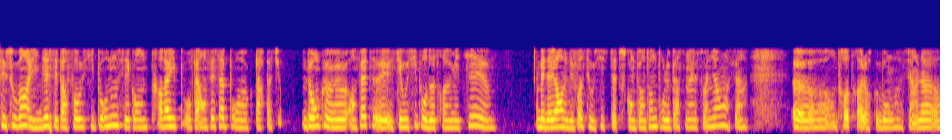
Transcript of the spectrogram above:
c'est souvent, l'idée c'est parfois aussi pour nous, c'est qu'on travaille, enfin on fait ça par passion. Donc euh, en fait, c'est aussi pour d'autres métiers. Euh, mais d'ailleurs, des fois, c'est aussi peut-être ce qu'on peut entendre pour le personnel soignant, enfin, entre autres, alors que bon, là,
